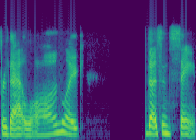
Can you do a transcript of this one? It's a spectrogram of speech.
for that long? Like that's insane.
